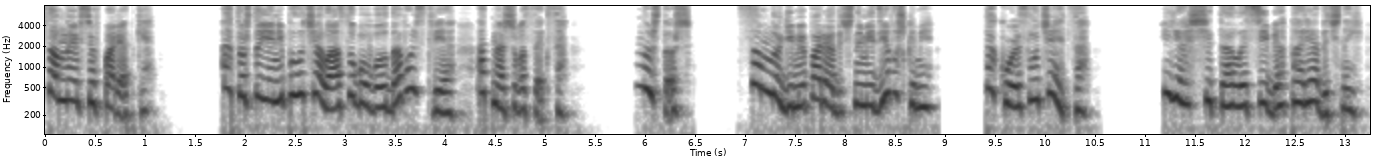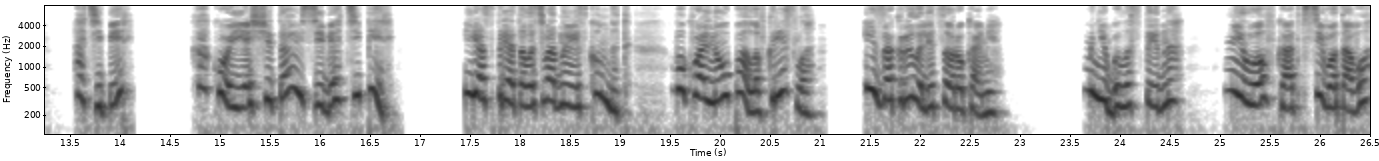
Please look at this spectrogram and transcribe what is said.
со мной все в порядке. А то, что я не получала особого удовольствия от нашего секса. Ну что ж, со многими порядочными девушками такое случается. Я считала себя порядочной, а теперь? Какой я считаю себя теперь? Я спряталась в одной из комнат, буквально упала в кресло и закрыла лицо руками. Мне было стыдно, неловко от всего того,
